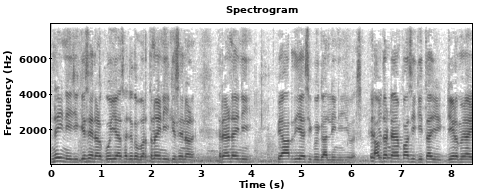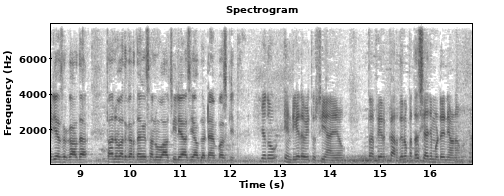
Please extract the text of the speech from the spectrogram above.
ਨਹੀਂ ਨਹੀਂ ਜੀ ਕਿਸੇ ਨਾਲ ਕੋਈ ਐਸਾ ਜਦੋਂ ਵਰਤਣਾ ਹੀ ਨਹੀਂ ਕਿਸੇ ਨਾਲ ਰਹਿਣਾ ਹੀ ਨਹੀਂ ਪਿਆਰ ਦੀ ਐਸੀ ਕੋਈ ਗੱਲ ਹੀ ਨਹੀਂ ਜੀ ਬਸ। ਆਪਦਾ ਜਦੋਂ- ਟਾਈਮ ਪਾਸ ਹੀ ਕੀਤਾ ਜੀ ਜਿਹੜਾ ਮੈਂ ਇੰਡੀਆ ਸਰਕਾਰ ਦਾ ਧੰਨਵਾਦ ਕਰਦਾ ਕਿ ਸਾਨੂੰ ਵਾਪਸੀ ਲਿਆ ਸੀ ਆਪਦਾ ਟਾਈਮ ਪਾਸ ਕੀਤਾ। ਜਦੋਂ ਇੰਡੀਆ ਦੇ ਵਿੱਚ ਤੁਸੀਂ ਆਏ ਹੋ ਤਾਂ ਫਿਰ ਘਰਦਿਆਂ ਨੂੰ ਪਤਾ ਸੀ ਅੱਜ ਮੁੰਡੇ ਨੇ ਆਉਣਾ ਵਾ?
